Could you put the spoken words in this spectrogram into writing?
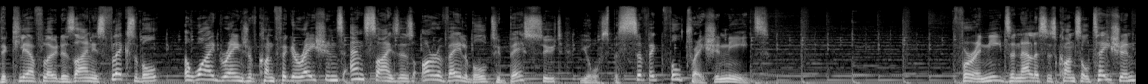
The Kleerflo design is flexible, a wide range of configurations and sizes are available to best suit your specific filtration needs. For a needs analysis consultation,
